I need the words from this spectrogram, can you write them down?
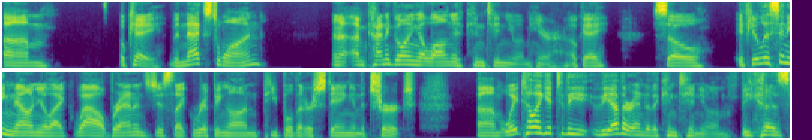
um okay the next one and I, I'm kind of going along a continuum here. Okay. So if you're listening now and you're like, wow, Brannon's just like ripping on people that are staying in the church, um, wait till I get to the the other end of the continuum because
